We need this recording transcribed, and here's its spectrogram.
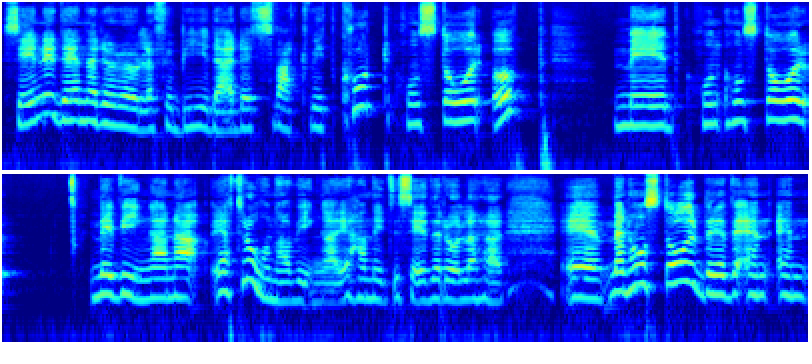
Ser ni det när det rullar förbi där? Det är ett svartvitt kort. Hon står upp med, hon, hon står med vingarna, jag tror hon har vingar, jag hann inte se det rullar här. Eh, men hon står bredvid en, en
